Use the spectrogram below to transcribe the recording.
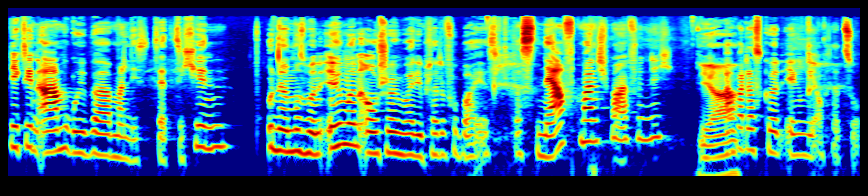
legt den Arm rüber, man setzt sich hin und dann muss man irgendwann aufschreiben, weil die Platte vorbei ist. Das nervt manchmal, finde ich. Ja. Aber das gehört irgendwie auch dazu.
